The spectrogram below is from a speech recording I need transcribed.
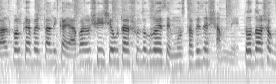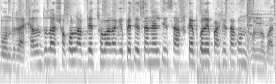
পার্পল ক্যাপের তালিকায় আবারও শীর্ষে ওঠার সুযোগ রয়েছে মুস্তাফিজের সামনে। তো দর্শক বন্ধুরা, খেলাধুলার সকল আপডেট সবার আগে পেতে চ্যানেলটি সাবস্ক্রাইব করে পাশে থাকুন। ধন্যবাদ।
